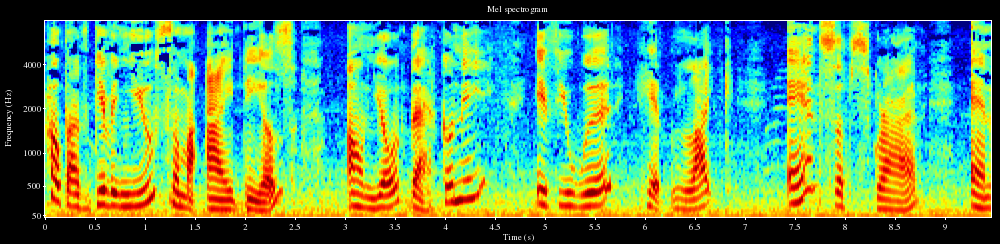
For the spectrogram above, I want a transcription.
Hope I've given you some ideas on your balcony. If you would, hit like and subscribe, and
